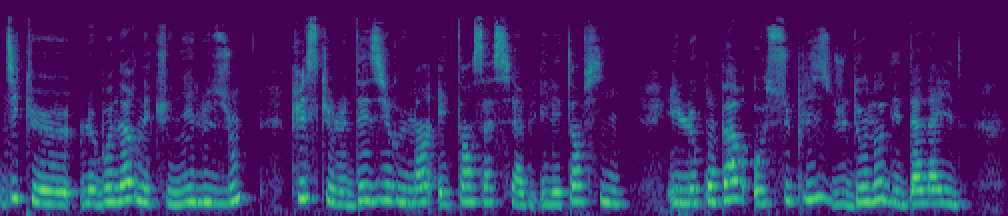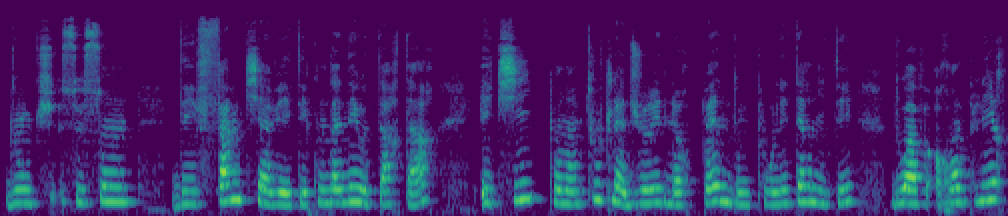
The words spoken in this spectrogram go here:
dit que le bonheur n'est qu'une illusion puisque le désir humain est insatiable, il est infini. Et il le compare au supplice du dono des Danaïdes. Donc ce sont des femmes qui avaient été condamnées au tartare et qui, pendant toute la durée de leur peine, donc pour l'éternité, doivent remplir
